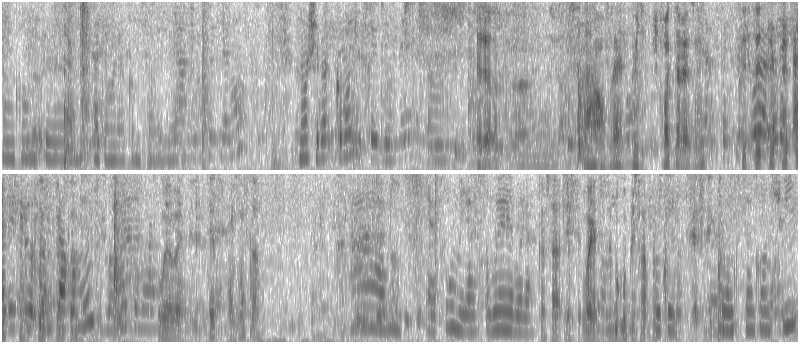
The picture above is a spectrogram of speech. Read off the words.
50. euh, Attends, là, comme ça, on va dire. Non, je sais pas, comment tu ferais toi? Enfin, Alors. Ah, en vrai, oui, je crois que t'as raison. parce que C'est peut-être plus avec- pratique avec si on le- place comme ça comme ça. remonte, je vois pas comment. Ouais, ouais, peut-être en faisant ça. Oui, et après on met la. Ouais, voilà. Comme ça, et c'est- ouais, c'est beaucoup plus simple comme Ok. Donc 58.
